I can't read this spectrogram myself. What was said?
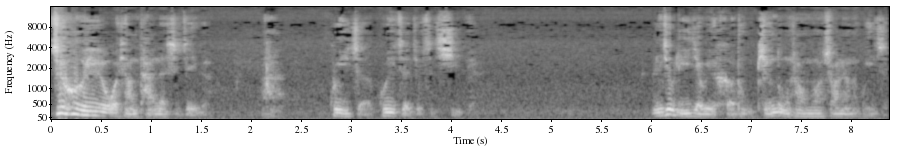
最后一个我想谈的是这个，啊，规则，规则就是契约，你就理解为合同，平等双方商量的规则。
